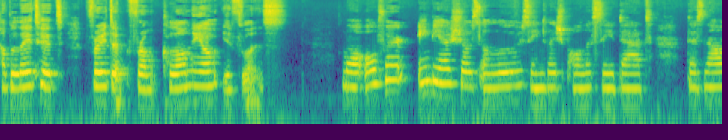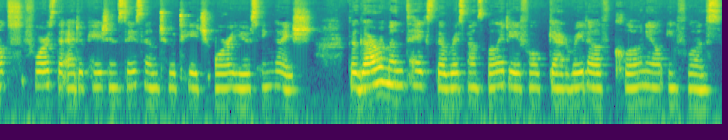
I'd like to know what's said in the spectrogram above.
completed freedom from colonial influence. Moreover, India shows a loose English policy that does not force the education system to teach or use English. The government takes the responsibility for get rid of colonial influence,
